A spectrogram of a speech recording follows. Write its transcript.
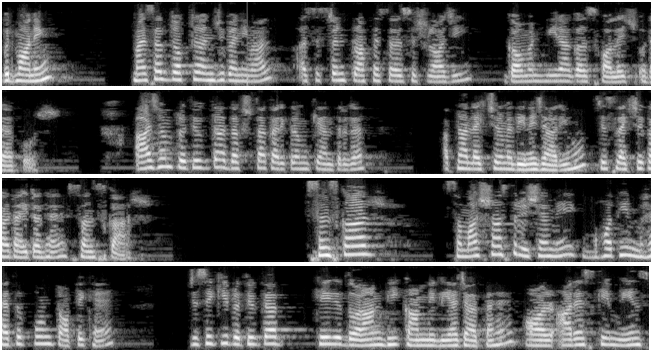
Good morning. Myself, Dr. Anju Beniwal, Assistant Professor Sociology, Government Meera Girls College, उदयपुर आज हम प्रतियोगिता दक्षता कार्यक्रम के अंतर्गत अपना लेक्चर में देने जा रही हूँ जिस लेक्चर का टाइटल है संस्कार संस्कार समाजशास्त्र विषय में एक बहुत ही महत्वपूर्ण टॉपिक है जिसे कि प्रतियोगिता के दौरान भी काम में लिया जाता है और आरएस के मेंस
